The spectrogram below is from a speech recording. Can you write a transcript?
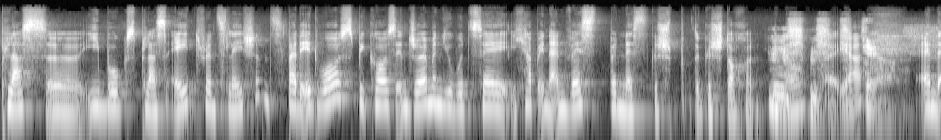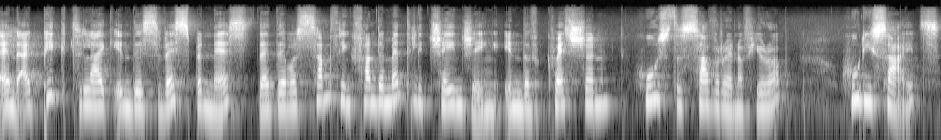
plus uh, e-books plus eight translations. But it was because in German you would say, ich habe in ein Wespennest gestochen. You know? uh, yeah. yeah. And, and I picked like in this wespennest that there was something fundamentally changing in the question, who's the sovereign of Europe? Who decides?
